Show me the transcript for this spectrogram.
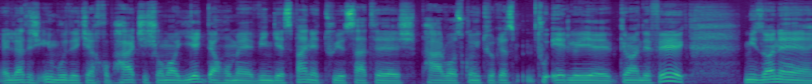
علتش این بوده که خب هرچی شما یک دهم wingspan توی سطحش پرواز کنید تو قسم تو area ی ground effect میزان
